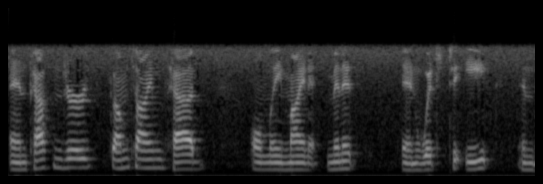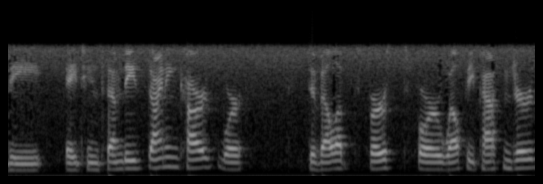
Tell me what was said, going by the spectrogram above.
and passengers sometimes had only minutes in which to eat. In the 1870s, dining cars were developed first for wealthy passengers.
